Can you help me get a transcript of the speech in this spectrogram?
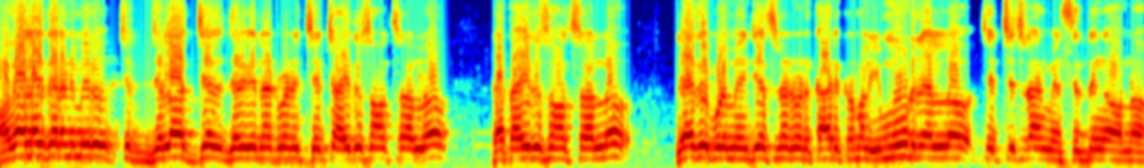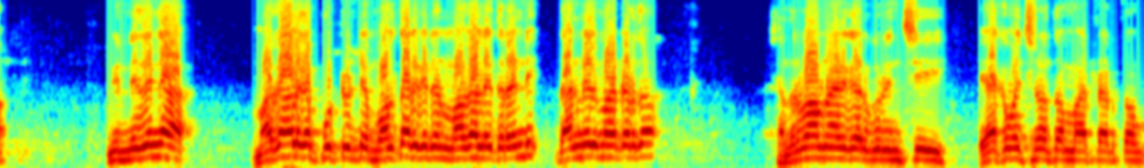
మగాళ్ళు అయితారండి మీరు జిల్లా జరిగినటువంటి చర్చ ఐదు సంవత్సరాల్లో గత ఐదు సంవత్సరాల్లో లేదా ఇప్పుడు మేము చేసినటువంటి కార్యక్రమాలు ఈ మూడు నెలల్లో చర్చించడానికి మేము సిద్ధంగా ఉన్నాం. మీరు నిజంగా మగాళ్ళుగా పుట్టుంటే మొలతారు మగాళ్ళు అయితే రండి. దాని మీద మాట్లాడదాం. చంద్రబాబు నాయుడు గారి గురించి ఏకవచనంతో మాట్లాడతాం.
